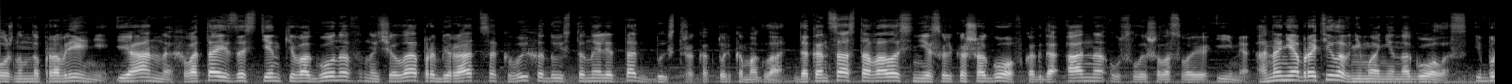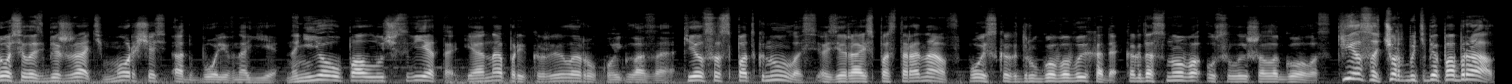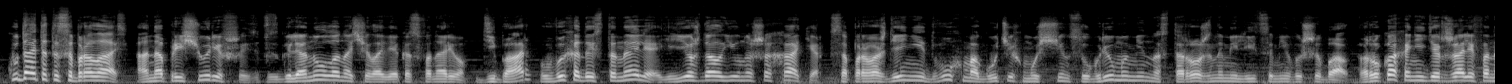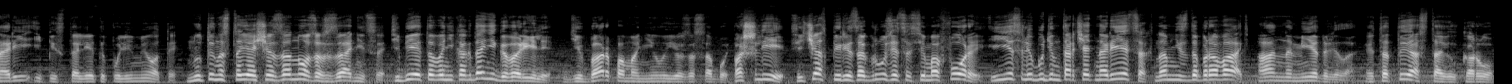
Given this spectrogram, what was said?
противоположном направлении, и Анна, хватаясь за стенки вагонов, начала пробираться к выходу из тоннеля так быстро, как только могла. До конца оставалось несколько шагов, когда Анна услышала свое имя. Она не обратила внимания на голос и бросилась бежать, морщась от боли в ноге. На нее упал луч света, и она прикрыла рукой глаза. Килса споткнулась, озираясь по сторонам в поисках другого выхода, когда снова услышала голос. «Келса, черт бы тебя побрал! Куда это ты собралась?» Она, прищурившись, взглянула на человека с фонарем. Дибар? У выхода из тоннеля ее ждал юноша-хакер в сопровождении двух могучих мужчин с угрюмыми, настороженными лицами вышибал. В руках они держали фонари и пистолеты-пулеметы. «Ну ты настоящая заноза в заднице! Тебе этого никогда не говорили?» Дибар поманил ее за собой. «Пошли! Сейчас перезагрузятся семафоры, и если будем торчать на рельсах, нам не сдобровать!» Анна медлила. «Это ты оставил коробку?»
